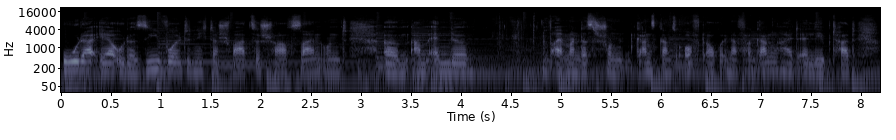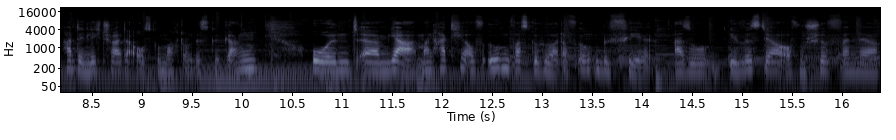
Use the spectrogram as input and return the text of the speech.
Oder er oder sie wollte nicht das schwarze Schaf sein und ähm, am Ende weil man das schon ganz, ganz oft auch in der Vergangenheit erlebt hat, hat den Lichtschalter ausgemacht und ist gegangen. Und ähm, ja, man hat hier auf irgendwas gehört, auf irgendeinen Befehl. Also ihr wisst ja, auf dem Schiff, wenn der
